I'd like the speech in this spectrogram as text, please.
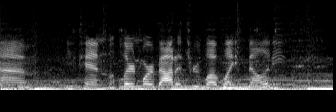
um, you can learn more about it through Love, Light, and Melody.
